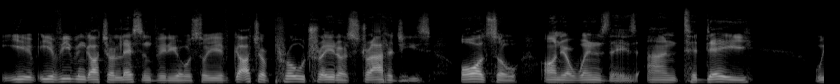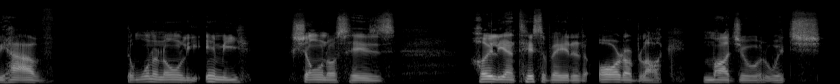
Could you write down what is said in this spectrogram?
you've, you've even got your lesson videos so you've got your pro trader strategies also on your wednesdays and today we have the one and only Imi showing us his highly anticipated order block module which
